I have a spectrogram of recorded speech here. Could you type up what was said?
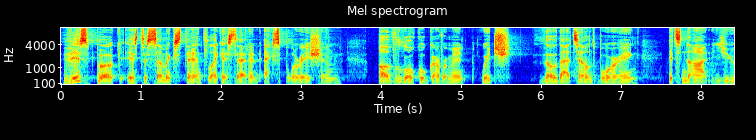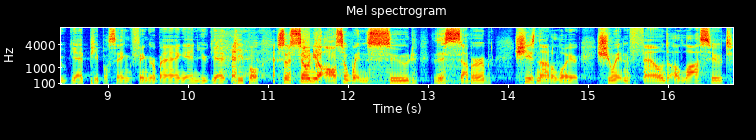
this book is to some extent, like I said, an exploration of local government, which though that sounds boring, it's not. You get people saying finger bang and you get people. so Sonja also went and sued this suburb. She is not a lawyer. She went and found a lawsuit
